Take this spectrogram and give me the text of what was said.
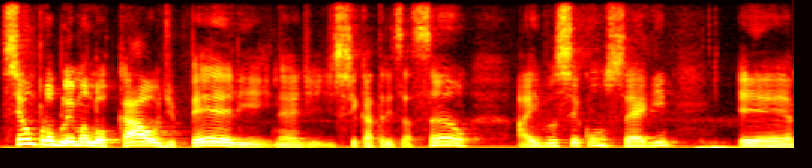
Se é um problema local de pele, né, de, de cicatrização, aí você consegue é,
